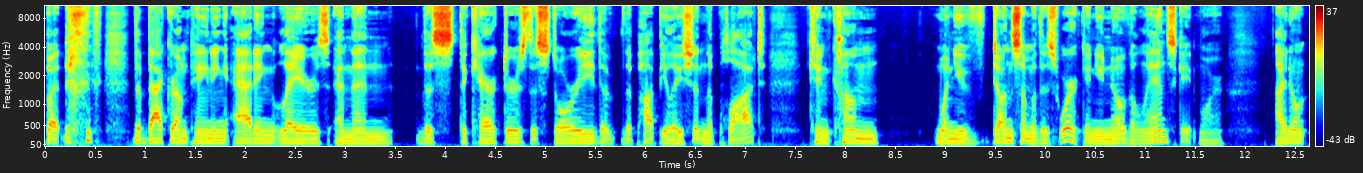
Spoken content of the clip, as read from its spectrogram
but the background painting, adding layers, and then the the characters, the story, the the population, the plot can come when you've done some of this work and you know the landscape more. I don't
